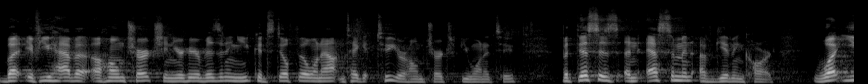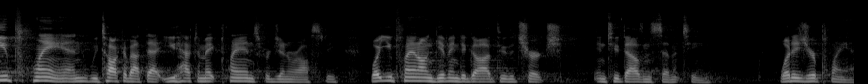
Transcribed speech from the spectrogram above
but if you have a, a, home church and you're here visiting, you could still fill one out and take it to your home church if you wanted to. But this is an estimate of giving card. What you plan, we talked about that. You have to make plans for generosity. What you plan on giving to God through the church in 2017. What is your plan?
